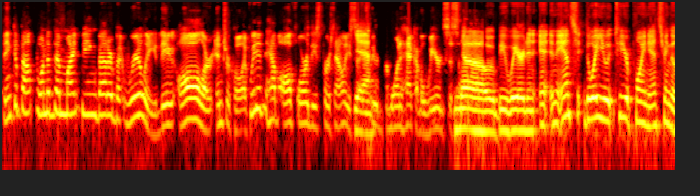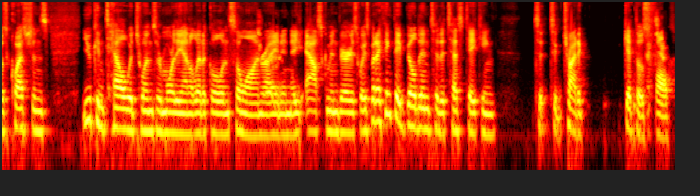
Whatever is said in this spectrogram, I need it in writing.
think about one of them might being better, but really they all are integral. If we didn't have all four of these personalities, yeah. one heck of a weird system. No, it would be weird. And and answer the way you to your point, answering those questions, you can tell which ones are more the analytical and so on, sure. right? And they ask them in various ways. But I think they build into the test taking to to try to get those That's false.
